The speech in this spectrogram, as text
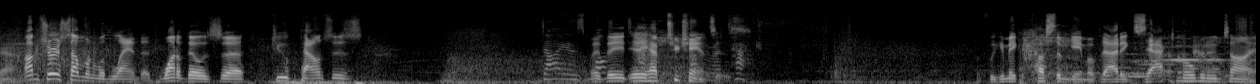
Yeah. I'm sure someone would land it. One of those uh, two pounces. They- they- they have two chances. If we can make a custom game of that exact moment in time,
